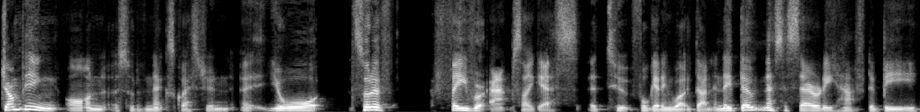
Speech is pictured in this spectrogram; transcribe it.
jumping on a sort of next question, uh, your sort of favorite apps, I guess, uh, to for getting work done, and they don't necessarily have to be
